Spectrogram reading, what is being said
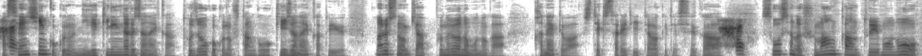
まあ、先進国の逃げ切りになるじゃないか、途上国の負担が大きいじゃないかという、ある種のギャップのようなものがかねては指摘されていたわけですが、はい、そうしたの不満感というものを、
